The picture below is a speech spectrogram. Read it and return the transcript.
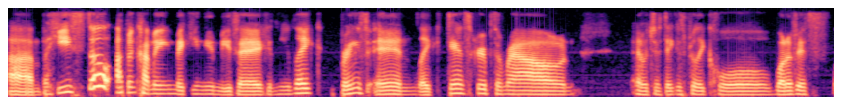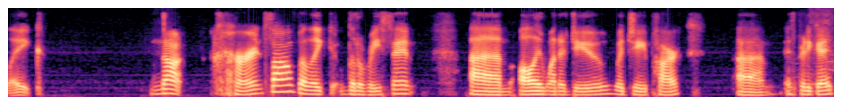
Um, but he's still up and coming, making new music, and he like brings in like dance groups around, and which I think is really cool. One of his like not current song, but like a little recent. Um, All I Want to Do with Jay Park um, is pretty good.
